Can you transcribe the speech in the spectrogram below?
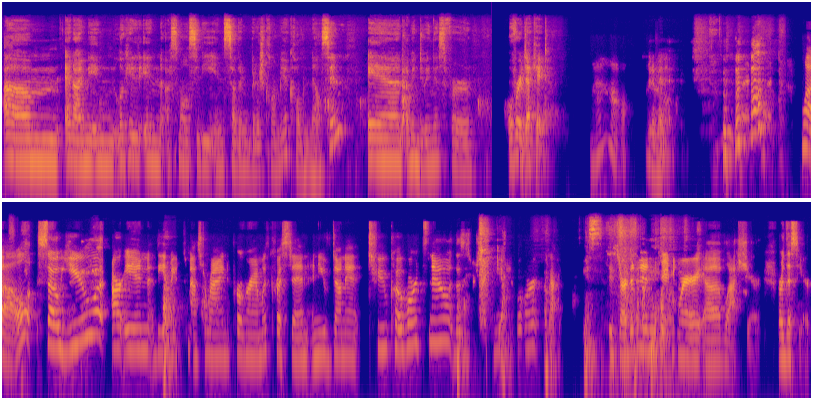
Um, and I'm in located in a small city in southern British Columbia called Nelson. And I've been doing this for over a decade. Wow. In a minute. Well, so you are in the Advanced Mastermind program with Kristin, and you've done it two cohorts now. This is your second yeah. cohort. Okay. Yes. You started in January of last year or this year.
